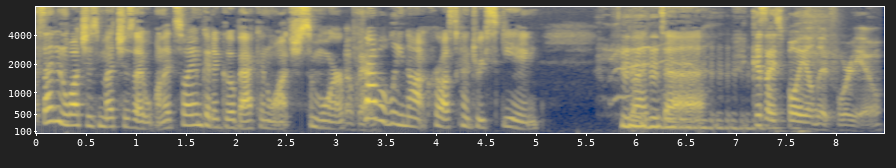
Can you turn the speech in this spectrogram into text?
Because I didn't watch as much as I wanted, so I am going to go back and watch some more. Okay. Probably not cross country skiing. But uh, Because I spoiled it for you.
